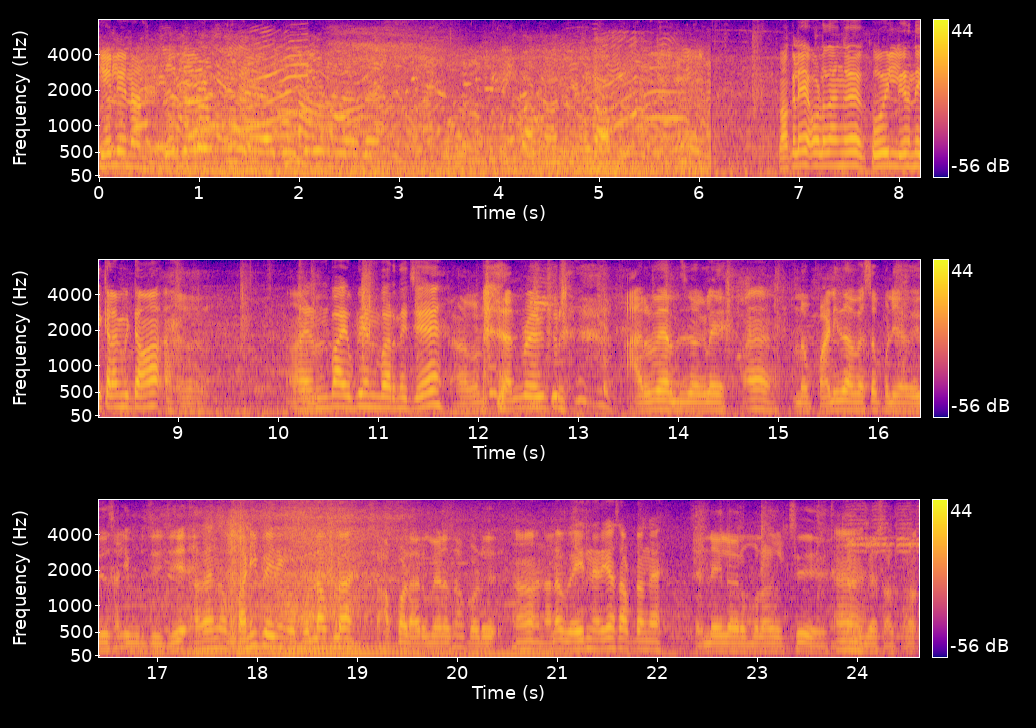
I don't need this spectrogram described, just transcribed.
கேளு நான். மக்களே அவ்வளோதாங்க கோயில்ல இருந்தே கிளம்பிட்டோம். நண்பா எப்படி நண்பா இருந்துச்சு? அருமையாக இருந்துச்சு மகளே ஆ, நான் பனி தான் விஷ பனியாக இது சளி பிடிச்சிருச்சு. அதாங்க பனி பெய்யுதுங்க ஃபுல்லாக ஃபுல்லாக சாப்பாடு அருமையான சாப்பாடு. ஆ நல்லா வயிறு நிறையா சாப்பிட்டோங்க. சென்னையில் ரொம்ப நாள் கழிச்சு. அருமையாக சாப்பிட்டோம்.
